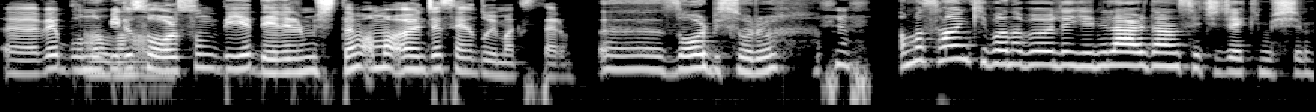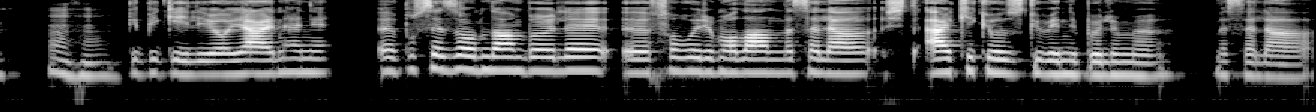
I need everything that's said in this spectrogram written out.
Ee, ve bunu Allah biri Allah. sorsun diye delirmiştim. Ama önce seni duymak isterim. Ee, zor bir soru. Ama sanki bana böyle yenilerden seçecekmişim gibi geliyor. Yani hani e, bu sezondan böyle e, favorim olan mesela işte erkek özgüveni bölümü mesela.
